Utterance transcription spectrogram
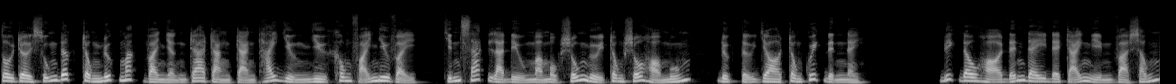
tôi rơi xuống đất trong nước mắt và nhận ra rằng trạng thái dường như không phải như vậy, chính xác là điều mà một số người trong số họ muốn, được tự do trong quyết định này. Biết đâu họ đến đây để trải nghiệm và sống.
